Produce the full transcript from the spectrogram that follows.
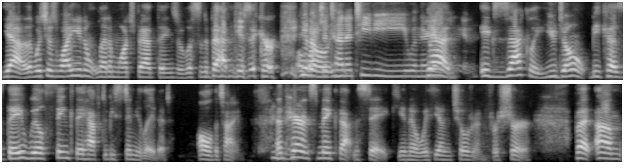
yeah which is why you don't let them watch bad things or listen to bad music or, or you watch know a ton of tv when they're yeah young. exactly you don't because they will think they have to be stimulated all the time mm-hmm. and parents make that mistake you know with young children for sure but um,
